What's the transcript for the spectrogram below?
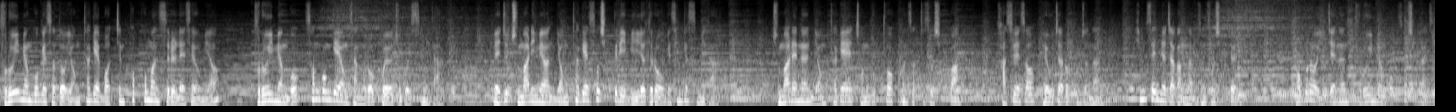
불후의 명곡에서도 영탁의 멋진 퍼포먼스를 내세우며 불후의 명곡 선공개 영상으로 보여주고 있습니다. 매주 주말이면 영탁의 소식들이 밀려 들어오게 생겼습니다. 주말에는 영탁의 전국 투어 콘서트 소식과 가수에서 배우자로 도전한 힘센 여자 강남순 소식들, 더불어 이제는 불후의 명곡 소식까지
